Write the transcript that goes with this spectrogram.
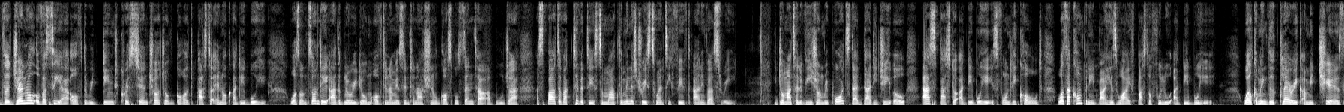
The General Overseer of the Redeemed Christian Church of God, Pastor Enoch Adeboye, was on Sunday at the Glory Dome of Dunamis International Gospel Center, Abuja, as part of activities to mark the ministry's 25th anniversary. Idoma Television reports that Daddy G.O., as Pastor Adeboye is fondly called, was accompanied by his wife, Pastor Folu Adeboye. Welcoming the cleric amid cheers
